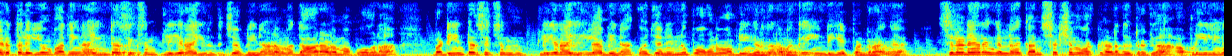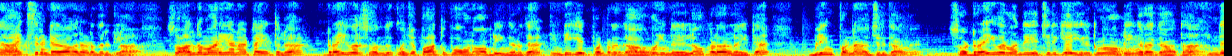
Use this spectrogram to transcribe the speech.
இடத்துலயும் பாத்தீங்கன்னா இன்டர்செக்ஷன் கிளியரா இருந்துச்சு அப்படின்னா நம்ம தாராளமா போகலாம். பட் இன்டர்செக்ஷன் கிளியரா இல்லை அப்படின்னா கொஞ்சம் நின்று போகணும் அப்படிங்கறத நமக்கு இண்டிகேட் பண்றாங்க. சில நேரங்களில் கன்ஸ்ட்ரக்ஷன் ஒர்க் நடந்துட்டு இருக்கலாம் அப்படி இல்லைன்னா ஆக்சிடென்ட் ஏதாவது நடந்திருக்கலாம். ஸோ அந்த மாதிரியான டயத்தில் டிரைவர்ஸ் வந்து கொஞ்சம் பார்த்து போகணும் அப்படிங்கிறத இண்டிகேட் பண்ணுறதுக்காகவும் இந்த எல்லோ கலர் லைட்டை பிளிங்க் பண்ண வச்சுருக்காங்க. ஸோ டிரைவர் வந்து எச்சரிக்கையாக இருக்கணும் அப்படிங்கிறதுக்காக தான் இந்த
